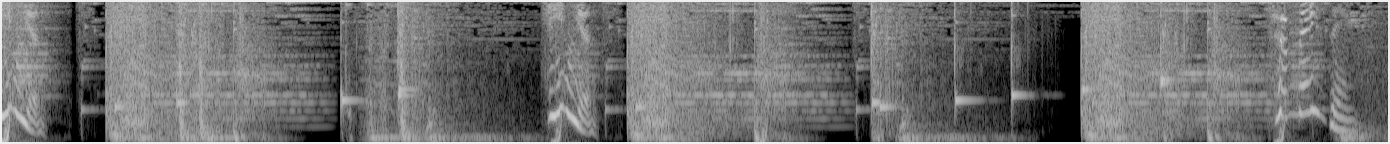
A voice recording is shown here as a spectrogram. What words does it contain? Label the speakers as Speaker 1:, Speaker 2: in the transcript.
Speaker 1: Genius! Genius! It's Amazing!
